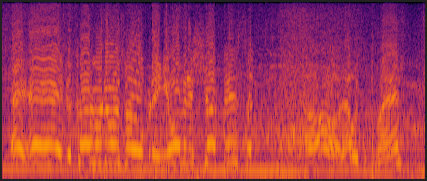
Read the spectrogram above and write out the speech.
Hey, hey, hey! The cargo doors are opening! You want me to shut this? Oh, that was the plan?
